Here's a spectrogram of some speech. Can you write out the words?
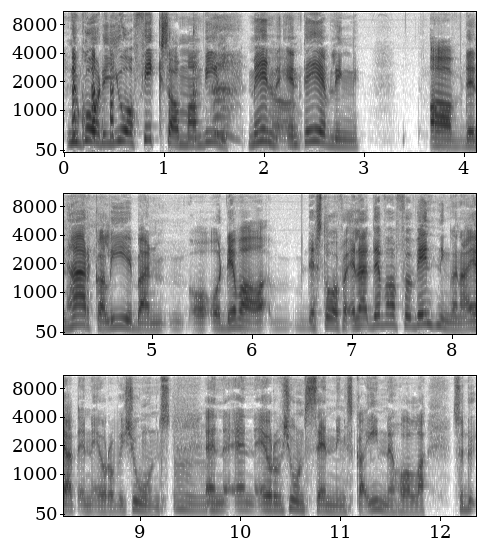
nu går det ju att fixa om man vill, men Ja. en tävling av den här kalibern och, och det var, det står för, eller det var förväntningarna är att en Eurovisions, Mm. en, en Eurovisionssändning ska innehålla, så du,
